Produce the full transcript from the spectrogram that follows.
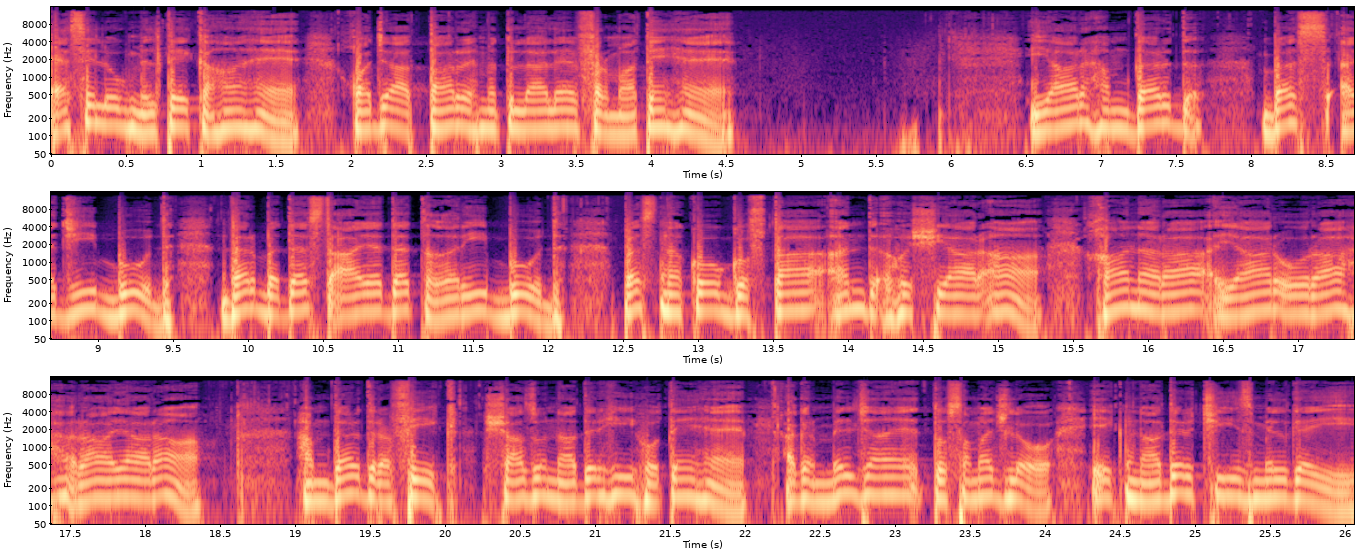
ایسے لوگ ملتے کہاں ہیں؟ خواجہ اطار رحمۃ اللہ علیہ فرماتے ہیں۔ یار ہمدرد، بس عجیب بود، در بدست آیدت غریب بود. بس نکو گفتہ اند ہوشیار آں خان را یار او راہ را یاراں ہمدرد رفیق، شاز و نادر ہی ہوتے ہیں، اگر مل جائیں تو سمجھ لو، ایک نادر چیز مل گئی.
